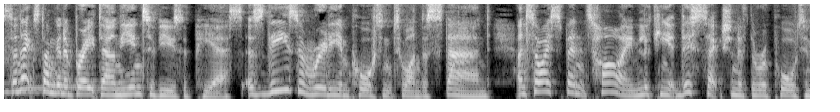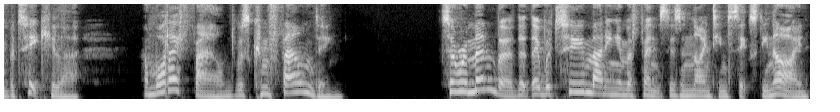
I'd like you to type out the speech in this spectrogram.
So next I'm going to break down the interviews of PS as these are really important to understand. And so I spent time looking at this section of the report in particular. And what I found was confounding. So remember that there were two Manningham offences in 1969,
